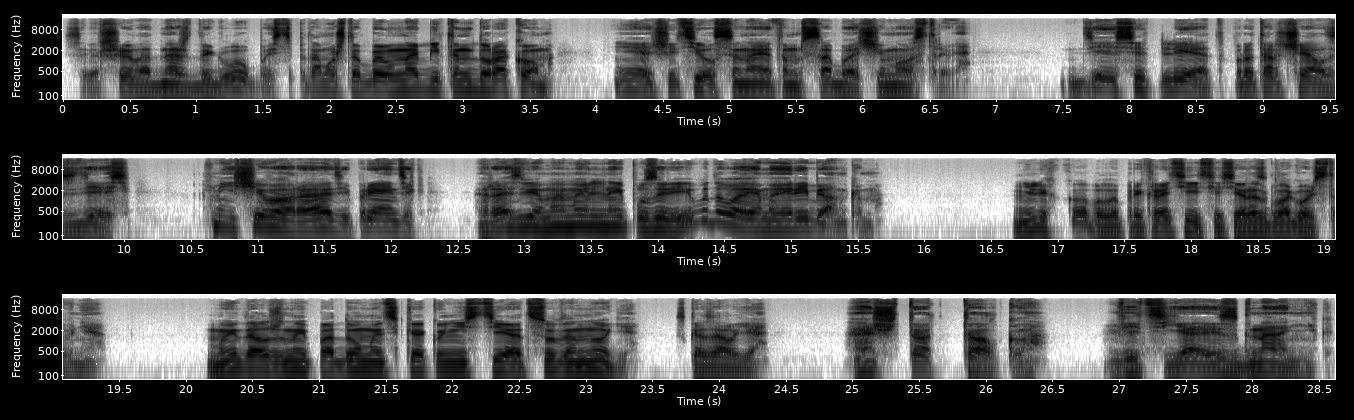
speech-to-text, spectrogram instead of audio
Совершил однажды глупость, потому что был набитым дураком и очутился на этом собачьем острове. Десять лет проторчал здесь. Ничего ради, Прендик. Разве мы мыльные пузыри, выдуваемые ребенком? Нелегко было прекратить эти разглагольствования. «Мы должны подумать, как унести отсюда ноги», — сказал я. «А что толку? Ведь я изгнанник.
